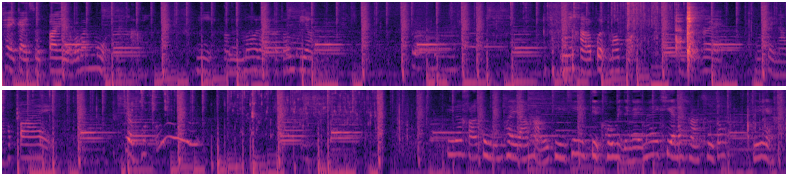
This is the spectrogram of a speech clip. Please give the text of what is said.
ไข่ไก่สดไปแต่ว่ามันหมดนะคะ นี่เรามีหม้อแล้วเราต้องเตรียม นี่นะคะ เราเปิดหม้อก่อนอันดับแรกเราใส่น้ำเข้าไป เดี๋ยวพูดนี่นะคะคือมินพยายามหาวิธีที่ติดโควิดยังไงไม่ให้เครียดนะคะ คือต้องนี่ไงค่ะ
